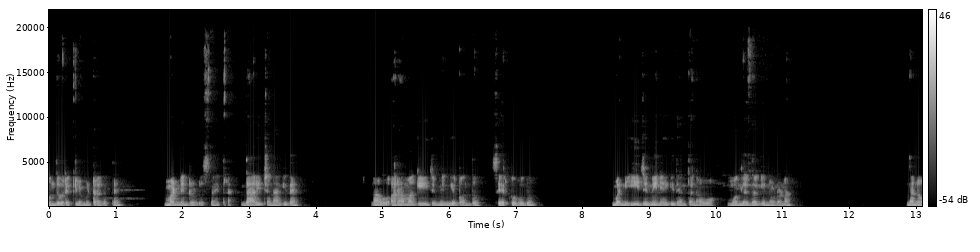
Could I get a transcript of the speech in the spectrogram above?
ಒಂದೂವರೆ ಕಿಲೋಮೀಟರ್ ಆಗುತ್ತೆ. ಮಣ್ಣಿನ ರೋಡು ಸ್ನೇಹಿತರೆ, ದಾರಿ ಚೆನ್ನಾಗಿದೆ. ನಾವು ಆರಾಮಾಗಿ ಈ ಜಮೀನಿಗೆ ಬಂದು ಸೇರ್ಕೋಬೋದು. ಬನ್ನಿ, ಈ ಜಮೀನು ಹೇಗಿದೆ ಅಂತ ನಾವು ಮೊದಲನೇದಾಗಿ ನೋಡೋಣ. ನಾನು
